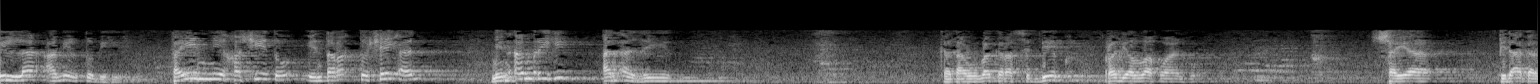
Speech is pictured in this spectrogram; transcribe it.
illa amiltu bihi. Fa inni khashitu in taraktu syai'an min amrihi an azid." Kata Abu Bakar As-Siddiq radhiyallahu anhu, saya tidak akan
